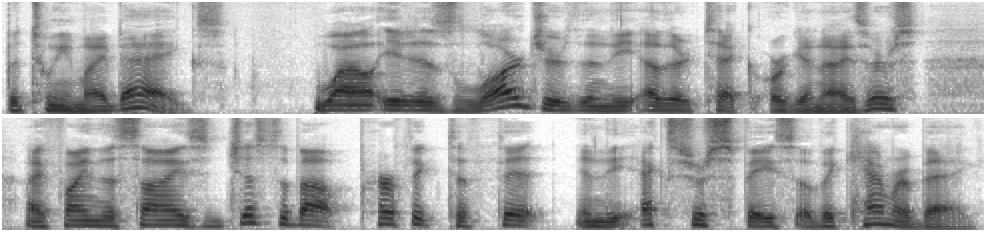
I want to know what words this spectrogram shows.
between my bags. While it is larger than the other tech organizers, I find the size just about perfect to fit in the extra space of a camera bag.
